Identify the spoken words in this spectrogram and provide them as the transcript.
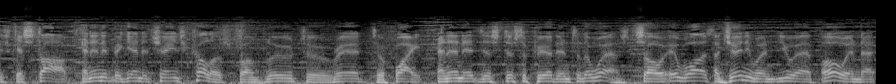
it stopped, and then it began to change colors from blue to red to white, and then it just disappeared into the west. So it was a genuine UFO in that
